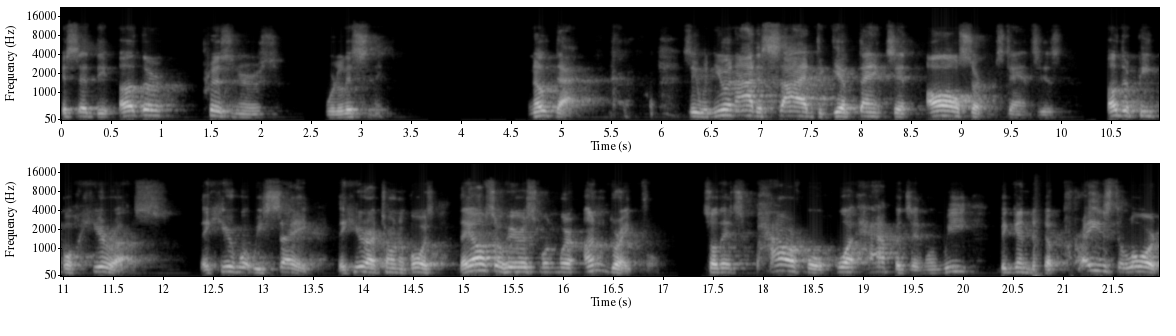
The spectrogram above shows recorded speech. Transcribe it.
It said the other prisoners were listening. Note that. See, when you and I decide to give thanks in all circumstances, other people hear us. They hear what we say, they hear our tone of voice. They also hear us when we're ungrateful. So that's powerful what happens. And when we begin to praise the Lord,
